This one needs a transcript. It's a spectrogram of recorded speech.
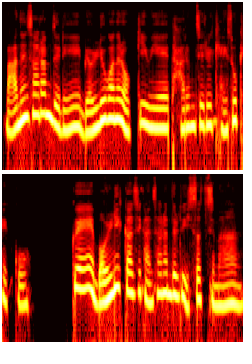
많은 사람들이 면류관을 얻기 위해 다름질을 계속했고 꽤 멀리까지 간 사람들도 있었지만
